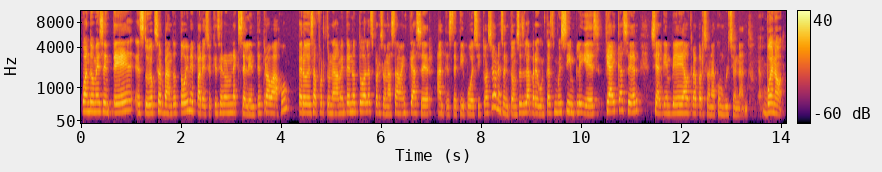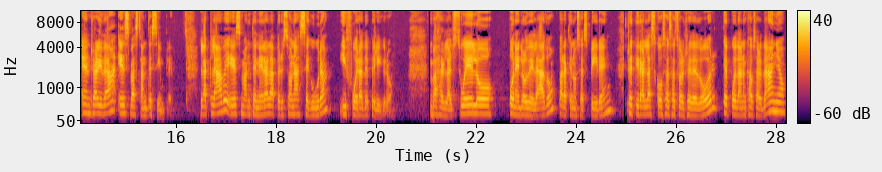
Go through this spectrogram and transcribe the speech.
Cuando me senté, estuve observando todo y me pareció que hicieron un excelente trabajo, pero desafortunadamente no todas las personas saben qué hacer ante este tipo de situaciones. Entonces la pregunta es muy simple y es, ¿qué hay que hacer si alguien ve a otra persona convulsionando? Bueno, en realidad es bastante simple. La clave es mantener a la persona segura y fuera de peligro. Bajarla al suelo, ponerlo de lado para que no se aspiren, retirar las cosas a su alrededor que puedan causar daño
